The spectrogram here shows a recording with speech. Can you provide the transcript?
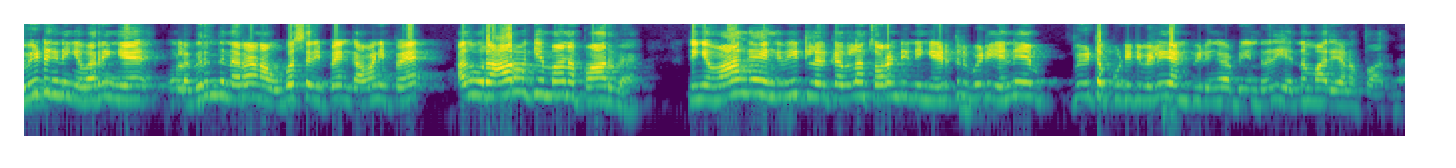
வீட்டுக்கு நீங்க வர்றீங்க உங்களை விருந்தினரா நான் உபசரிப்பேன் கவனிப்பேன் அது ஒரு ஆரோக்கியமான பார்வை. நீங்க வாங்க எங்க வீட்டுல இருக்கிறதெல்லாம் சுரண்டி நீங்க எடுத்துட்டு போயிட்டு என்னைய வீட்டை பூட்டிட்டு வெளியே அனுப்பிடுங்க அப்படின்றது என்ன மாதிரியான பார்வை?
